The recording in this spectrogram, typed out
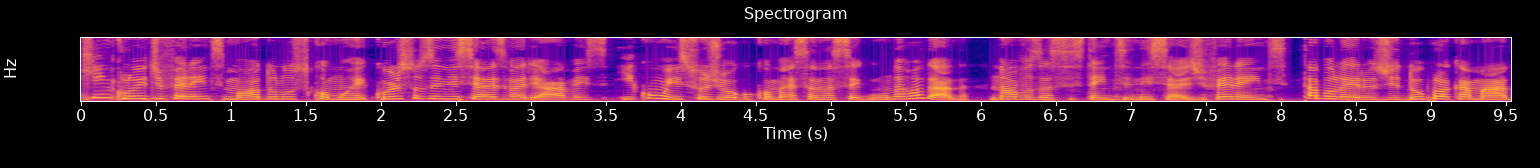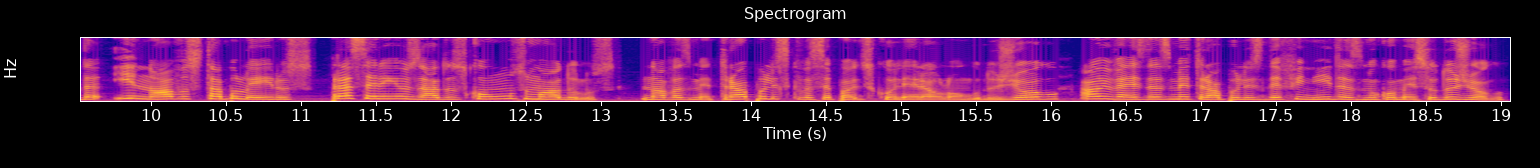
que inclui diferentes módulos como recursos iniciais variáveis e com isso o jogo começa na segunda rodada. Novos assistentes iniciais diferentes, tabuleiros de dupla camada e novos tabuleiros para serem usados com os módulos, novas metrópoles que você pode escolher ao longo do jogo, ao invés das metrópoles definidas no começo do jogo,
